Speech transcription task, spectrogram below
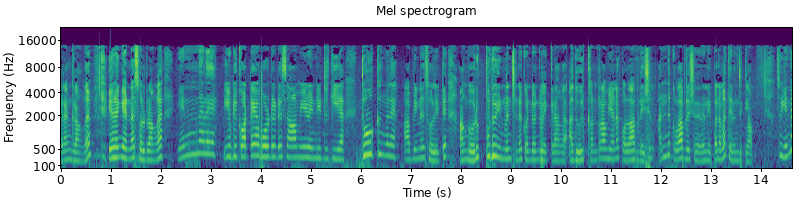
இறங்குறாங்க. இறங்கி என்ன சொல்கிறாங்க என்னலே இப்படி கொட்டையை போட்டுட்டு சாமி வேண்டிகிட்டு இருக்கீங்க தூக்குங்களே அப்படின்னு சொல்லிட்டு அங்கே ஒரு புது இன்வென்ஷனை கொண்டு வந்து வைக்கிறாங்க. அது ஒரு கன்றாவியான கொலாபரேஷன் அந்த கொலாபரேஷன் என்னென்னு இப்போ நம்ம தெரிஞ்சுக்கலாம். ஸோ என்ன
